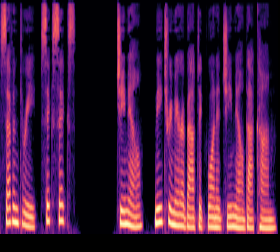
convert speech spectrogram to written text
73 66. Gmail, mitrimaraboutdic1 at gmail.com.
